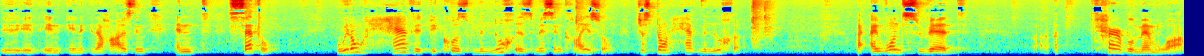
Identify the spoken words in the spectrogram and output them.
in, in, in, the hardest thing and settle. We don't have it because menucha is missing Klal Just don't have menucha. I, I once read a terrible memoir.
